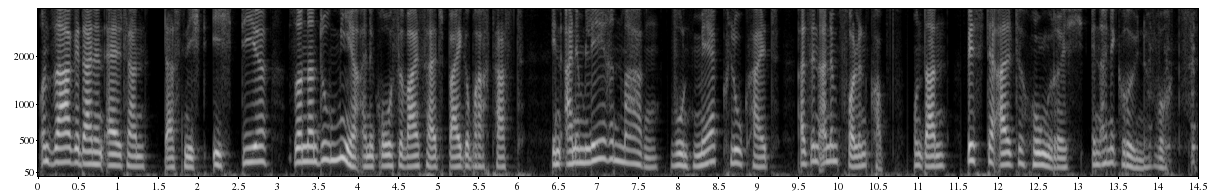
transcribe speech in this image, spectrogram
und sage deinen Eltern, dass nicht ich dir, sondern du mir eine große Weisheit beigebracht hast. In einem leeren Magen wohnt mehr Klugheit als in einem vollen Kopf. Und dann biss der Alte hungrig in eine grüne Wurzel.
